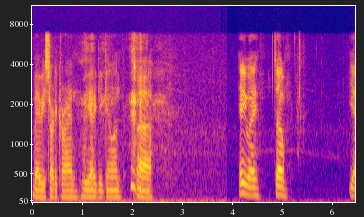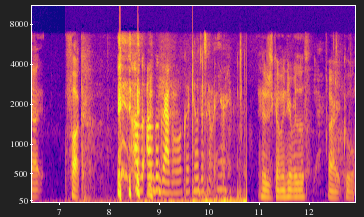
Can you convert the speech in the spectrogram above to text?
Baby started crying. We got to get going. Uh, anyway, so yeah, fuck. I'll, go- I'll go grab him real quick. He'll just come in here. He'll just come in here with us. Yeah. All right, cool.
